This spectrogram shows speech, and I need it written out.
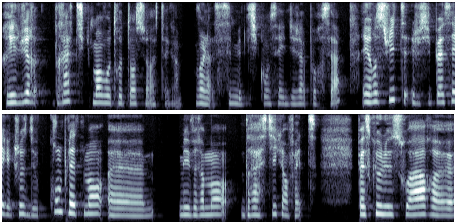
réduire drastiquement votre temps sur Instagram. Voilà, ça c'est mes petits conseils déjà pour ça. Et ensuite, je suis passée à quelque chose de complètement, euh, mais vraiment drastique en fait. Parce que le soir, euh,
